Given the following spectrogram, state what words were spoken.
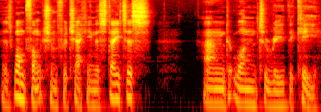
there's one function for checking the status and one to read the key.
